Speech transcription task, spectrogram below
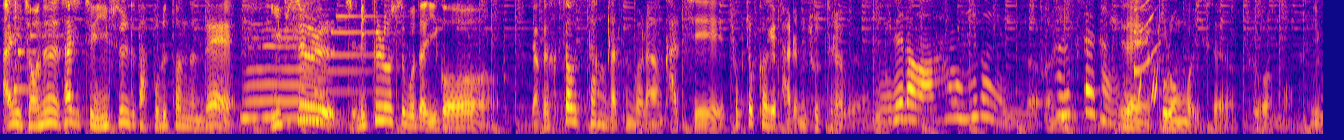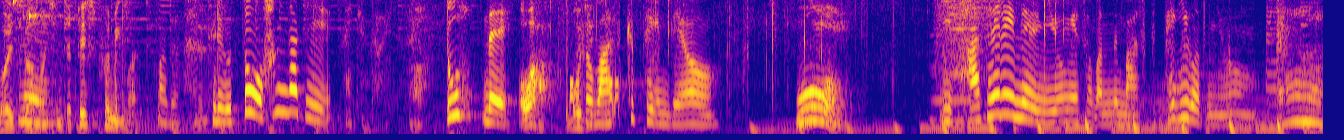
네. 아니 저는 사실 지금 입술도 다 부르텄는데 음. 입술 립글로스보다 이거 약간 흑설탕 같은 거랑 같이 촉촉하게 바르면 좋더라고요. 입에다가 한번 해봐야겠네요. 어, 한 흑설탕이요. 네, 그런 거 있어요. 그거 뭐 이 멀티밤은 네. 진짜 필수품인 것 같아요. 맞아요. 네. 그리고 또 한 가지 아이템 더 있어요. 또? 네. 와, 뭐지? 저 마스크팩인데요. 오, 이 바세린을 이용해서 만든 마스크팩이거든요. 아,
